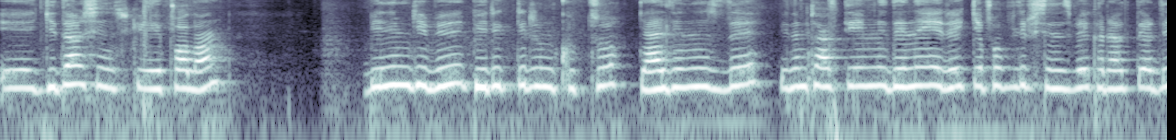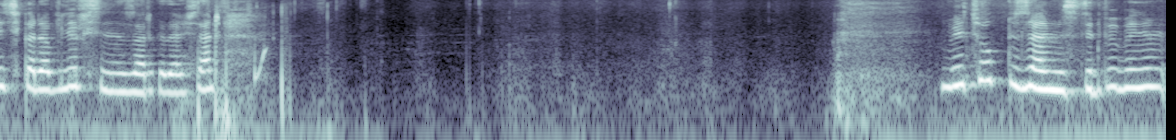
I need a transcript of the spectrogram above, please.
e, giderseniz köye falan benim gibi biriktirin kutu geldiğinizde benim taktiğimi deneyerek yapabilirsiniz ve karakterde çıkarabilirsiniz arkadaşlar. Ve çok güzel Mr. P. Benim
